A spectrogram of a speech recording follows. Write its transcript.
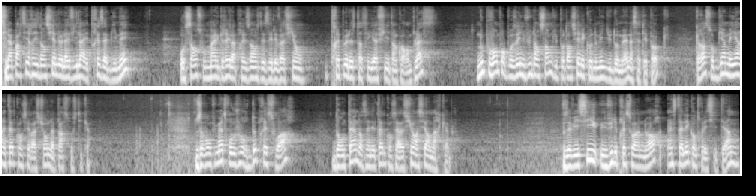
Si la partie résidentielle de la villa est très abîmée, au sens où malgré la présence des élévations, très peu de stratigraphie est encore en place, nous pouvons proposer une vue d'ensemble du potentiel économique du domaine à cette époque, grâce au bien meilleur état de conservation de la pars rustica. Nous avons pu mettre au jour deux pressoirs dont un dans un état de conservation assez remarquable. Vous avez ici une vue de pressoir nord installée contre les citernes,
